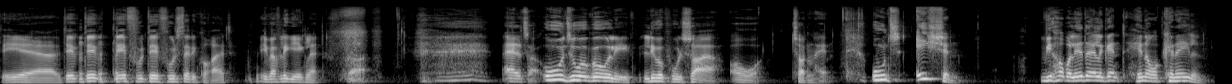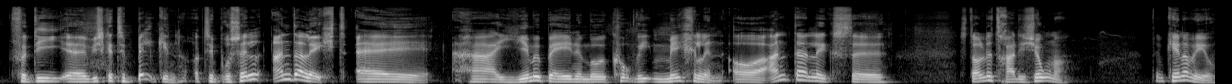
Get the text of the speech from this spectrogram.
det er, det, det, det, er, fu, det er fuldstændig korrekt. I hvert fald ikke i England. Nej. Altså, ugens uafgåelige Liverpool sejr over Tottenham. Ugens Asian. Vi hopper lidt elegant hen over kanalen, fordi øh, vi skal til Belgien og til Bruxelles. Anderlecht øh, har hjemmebane mod KV Mechelen, og Anderlechts øh, stolte traditioner, dem kender vi jo.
